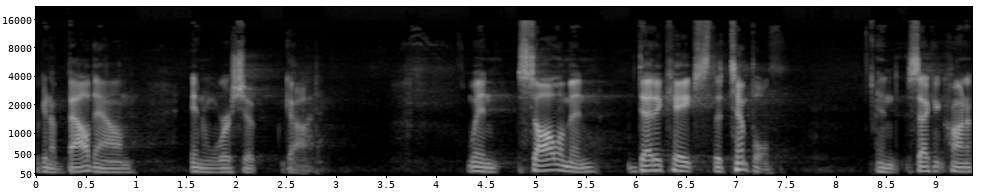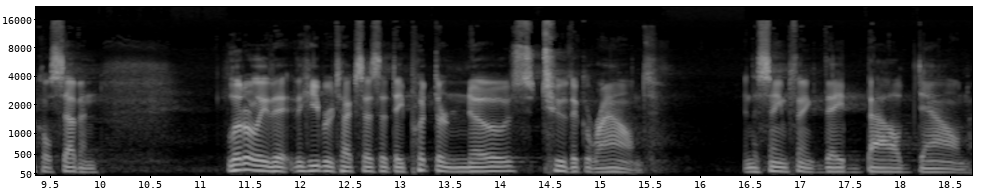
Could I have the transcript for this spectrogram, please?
We're going to bow down and worship God. When Solomon dedicates the temple in Second Chronicles 7, literally the, the Hebrew text says that they put their nose to the ground. And the same thing, they bowed down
